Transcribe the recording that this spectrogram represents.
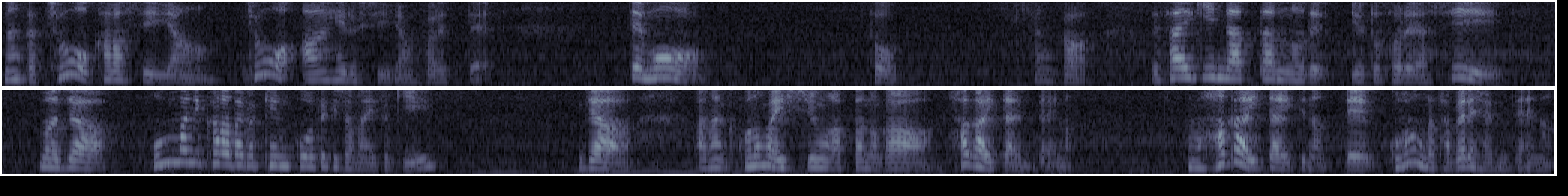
なんか超悲しいやん。超アンヘルシーやんそれって。でもそう。なんかで最近だったので言うとそれやしまあじゃあほんまに体が健康的じゃない時じゃああなんかこの前一瞬あったのが歯が痛いみたいな。もう歯が痛いってなってご飯が食べれへんみたいな。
